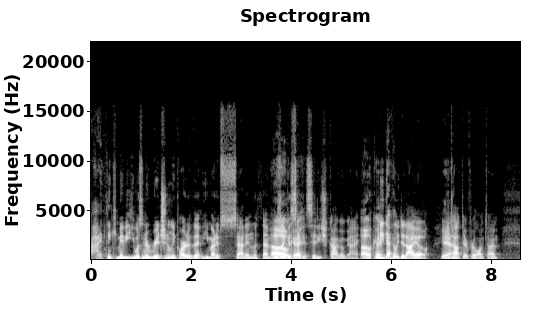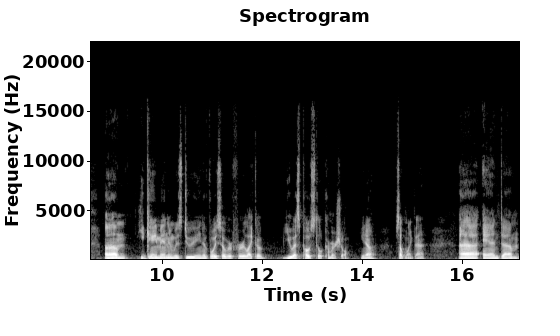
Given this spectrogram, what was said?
I think he maybe he wasn't originally part of it. He might have sat in with them. He's Oh, like okay. a Second City Chicago guy. Oh, okay. But he definitely did I.O. Yeah. He taught there for a long time. Um, he came in and was doing a voiceover for like a U.S. Postal commercial, you know, something like that. Uh, and um,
